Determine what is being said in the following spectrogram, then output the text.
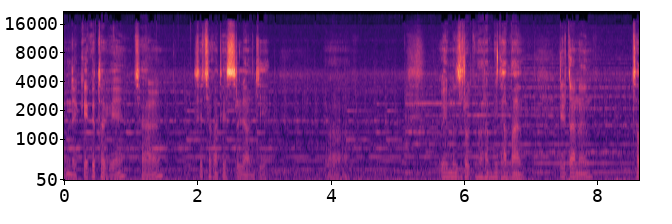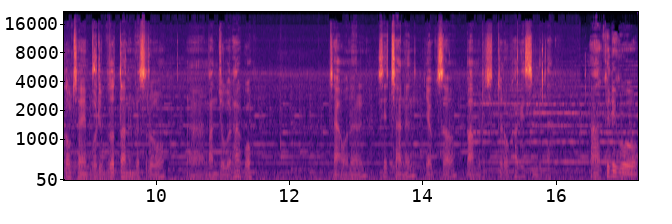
근데 깨끗하게 잘 세차가 됐을런지 어, 의문스럽기만 합니다만 일단은 자동차에 물이 묻었다는 것으로 어, 만족을 하고 자 오늘 세차는 여기서 마무리 짓도록 하겠습니다. 아 그리고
